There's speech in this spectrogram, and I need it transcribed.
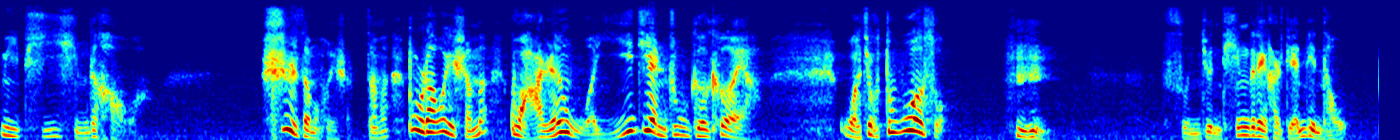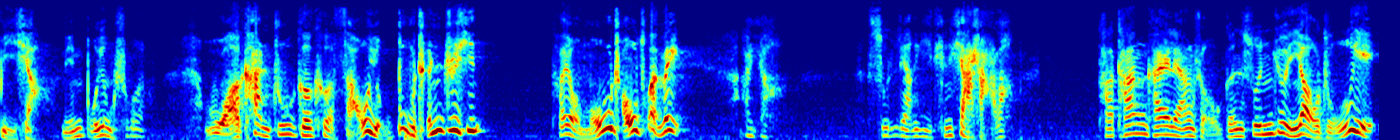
你提醒的好啊！是这么回事？怎么不知道为什么？寡人我一见诸葛恪呀，我就哆嗦。哼哼。孙俊听到这会儿，点点头。陛下，您不用说了，我看诸葛恪早有不臣之心，他要谋朝篡位。哎呀，孙亮一听吓傻了，他摊开两手跟孙俊要主意。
